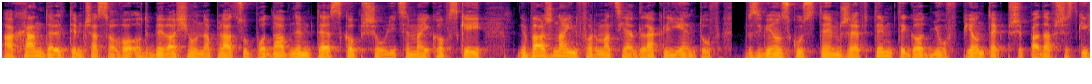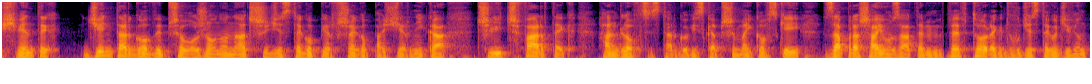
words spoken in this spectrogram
a handel tymczasowo odbywa się na placu po dawnym Tesco przy ulicy Majkowskiej. Ważna informacja dla klientów w związku z tym, że w tym tygodniu w piątek przypada Wszystkich Świętych, Dzień targowy przełożono na 31 października, czyli czwartek. Handlowcy z targowiska przy Majkowskiej zapraszają zatem we wtorek 29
